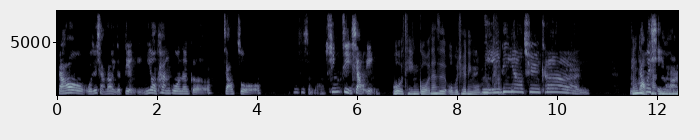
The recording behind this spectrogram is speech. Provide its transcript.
然后我就想到一个电影，你有看过那个叫做那是什么《星际效应》？我有听过，但是我不确定我有你一。定要去看，你很应该会喜欢，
